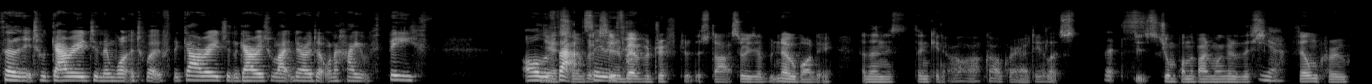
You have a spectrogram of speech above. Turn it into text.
selling it to a garage, and then wanted to work for the garage, and the garage were like, no, I don't want to hire a thief. All of that. So, So, he's- a bit of a drifter at the start. So he's a nobody, and then he's thinking, "Oh, I've got a great idea. Let's let's just jump on the bandwagon of this yeah. film crew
